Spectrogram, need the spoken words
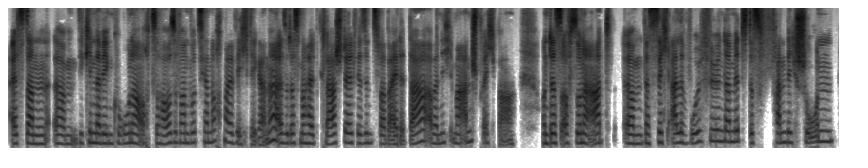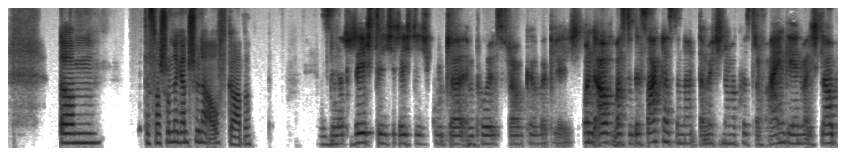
als dann ähm, die Kinder wegen Corona auch zu Hause waren, wurde es ja noch mal wichtiger. Ne? Also dass man halt klarstellt, wir sind zwar beide da, aber nicht immer ansprechbar. Und das auf so eine Art, ähm, dass sich alle wohlfühlen damit, das fand ich schon, ähm, das war schon eine ganz schöne Aufgabe. Das ist ein richtig, richtig guter Impuls, Frauke, wirklich. Und auch, was du gesagt hast, und da, da möchte ich nochmal kurz drauf eingehen, weil ich glaube,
